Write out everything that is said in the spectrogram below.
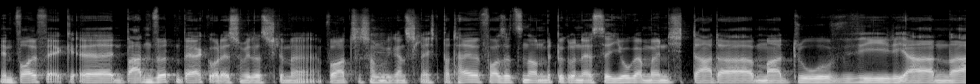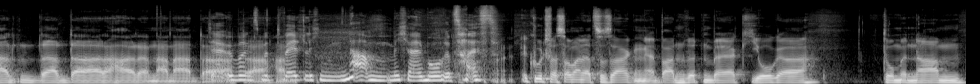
in Wolfegg, äh, in Baden-Württemberg, oder ist schon wieder das schlimme Wort, ist schon mhm. wieder ganz schlecht. Parteivorsitzender und Mitbegründer ist der Yogamönch Dada Madhuvidiananda. Der übrigens mit weltlichem Namen Michael Moritz heißt. Gut, was soll man dazu sagen? Baden-Württemberg, Yoga, dumme Namen,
